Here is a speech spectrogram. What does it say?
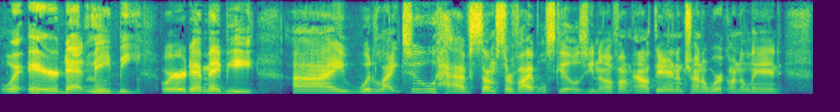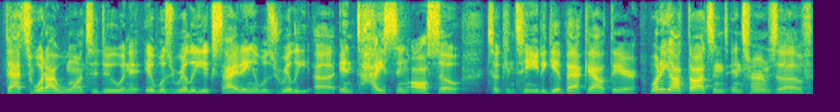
wherever that may be. wherever that may be, I would like to have some survival skills. You know, if I'm out there and I'm trying to work on the land, that's what I want to do. And it, it was really exciting. It was really uh, enticing also to continue to get back out there. What are y'all thoughts in, in terms of,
